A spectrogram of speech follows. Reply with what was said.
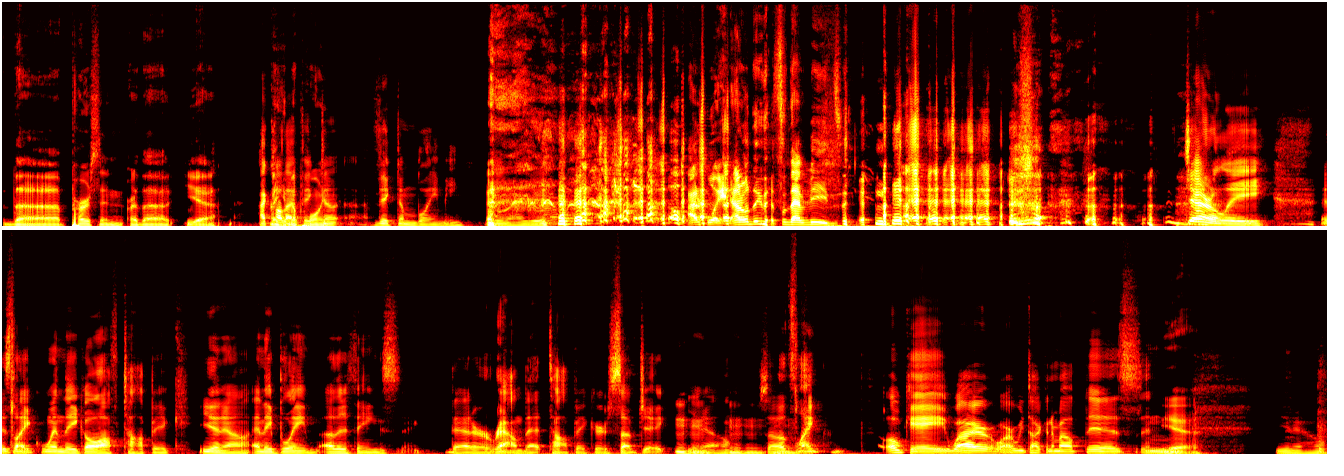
the person or the yeah. I call that victim victim blaming. You know, you- I don't, wait, I don't think that's what that means. generally it's like when they go off topic, you know, and they blame other things that are around that topic or subject, you Mhm, know. mhm, so it's mhm. like, okay, why are why are we talking about this? And Yeah. you know,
